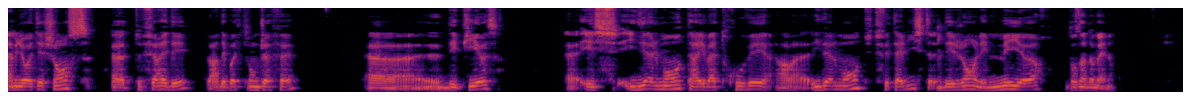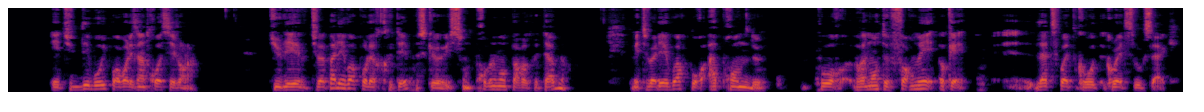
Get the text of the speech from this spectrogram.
améliorer tes chances, euh, te faire aider par des boîtes qui l'ont déjà fait, euh, des peers. Euh, et idéalement, tu arrives à trouver, alors, idéalement, tu te fais ta liste des gens les meilleurs dans un domaine. Et tu te débrouilles pour avoir les intros à ces gens-là. Tu les, tu vas pas les voir pour les recruter parce qu'ils sont probablement pas recrutables, mais tu vas les voir pour apprendre d'eux, pour vraiment te former. Ok, that's what great looks like.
